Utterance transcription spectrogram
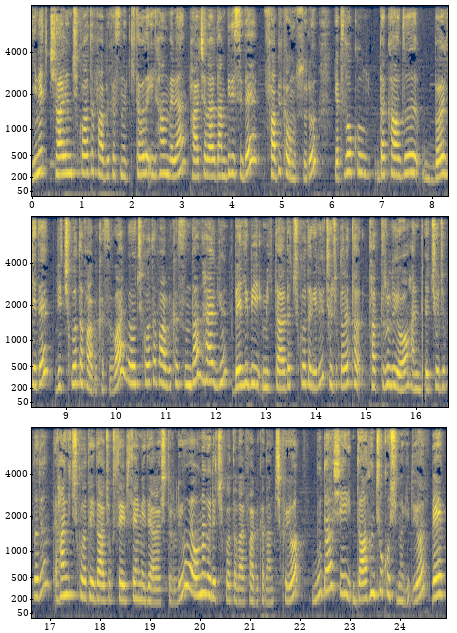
Yine Charlie'nin çikolata fabrikasında kitaba da ilham veren parçalardan birisi de fabrika unsuru. Yatılı okulda kaldığı bölgede bir çikolata fabrikası var ve o çikolata fabrikasından her gün belli bir miktarda çikolata geliyor. Çocuklara ta- tattırılıyor. Hani e, çocukların hangi çikolatayı daha çok sevip sevmediği araştırılıyor ve ona göre çikolatalar fabrikadan çıkıyor. Bu da şey Dah'ın çok hoşuna gidiyor ve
